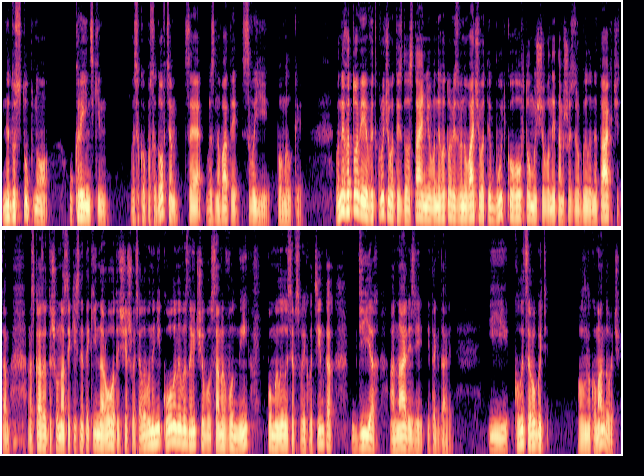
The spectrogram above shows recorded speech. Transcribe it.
недоступно українським високопосадовцям, це визнавати свої помилки. Вони готові відкручуватись до останнього, вони готові звинувачувати будь-кого в тому, що вони там щось зробили не так, чи там розказувати, що у нас якийсь не такий народ і ще щось. Але вони ніколи не визнають, що саме вони помилилися в своїх оцінках, діях, аналізі і так далі. І коли це робить головнокомандувач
